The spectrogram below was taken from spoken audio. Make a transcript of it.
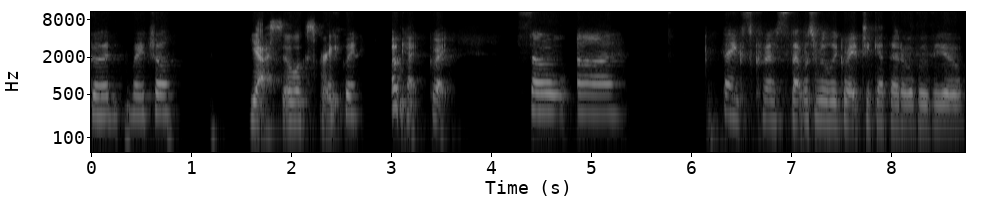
good, Rachel? Yes, it looks great. Okay, great. So uh, thanks, Chris. That was really great to get that overview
